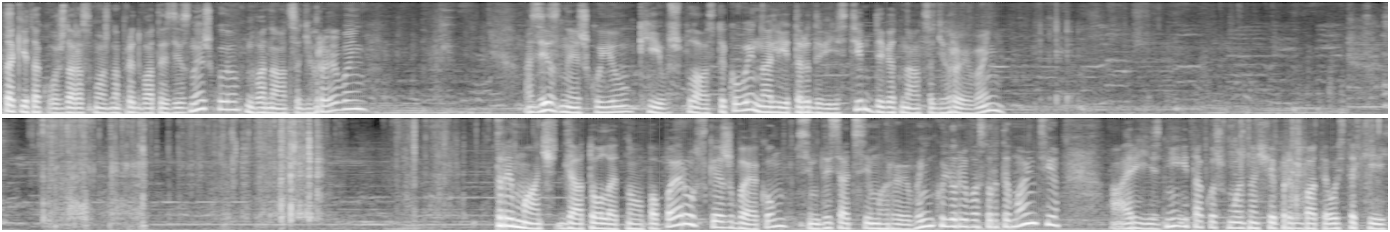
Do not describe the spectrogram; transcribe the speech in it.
Такі також зараз можна придбати зі знижкою 12 гривень. Зі знижкою ківш пластиковий на літр 200 19 гривень. Тримач для туалетного паперу з кешбеком 77 гривень. Кольори в асортименті різні. І також можна ще придбати ось такий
